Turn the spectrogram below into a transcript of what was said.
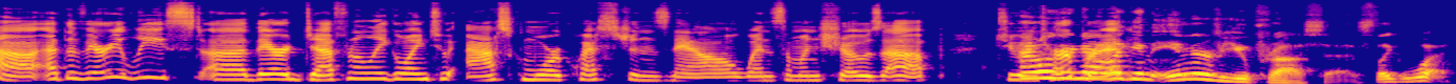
at the very least, uh, they're definitely going to ask more questions now when someone shows up to How is there interpret. not like an interview process? Like what?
